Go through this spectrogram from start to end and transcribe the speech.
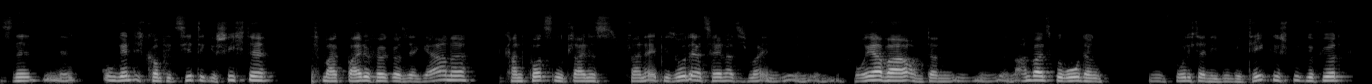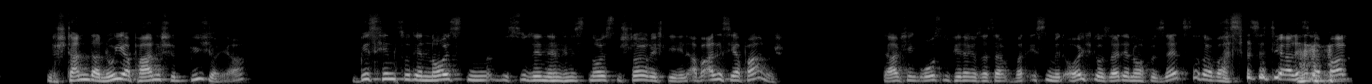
es ist eine, eine unendlich komplizierte Geschichte. Ich mag beide Völker sehr gerne kann kurz eine kleines, kleine Episode erzählen, als ich mal in, in, in Korea war und dann im Anwaltsbüro, dann wurde ich da in die Bibliothek geführt und standen da nur japanische Bücher, ja. Bis hin zu den neuesten, bis zu den, den neuesten Steuerrichtlinien, aber alles japanisch. Da habe ich den großen Fehler gesagt, was ist denn mit euch los? Seid ihr noch besetzt oder was? Das sind ja alles Japaner.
